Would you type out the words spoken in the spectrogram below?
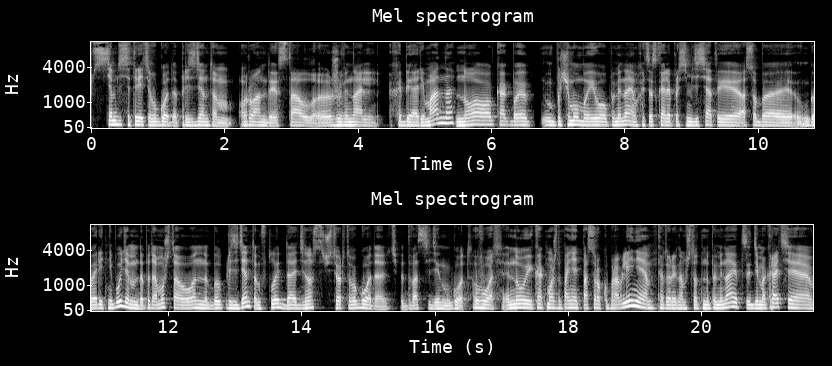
С 1973 года президентом Руанды стал э, Жувеналь Хабиариманна, но как бы почему мы его упоминаем, хотя сказали про 70-е особо говорить не будем, да потому что он был президентом вплоть до 94 года, типа 21 год. Вот. Ну и как можно понять по сроку правления, который нам что-то напоминает, демократия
